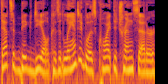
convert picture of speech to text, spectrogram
that's a big deal because Atlantic was quite the trendsetter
